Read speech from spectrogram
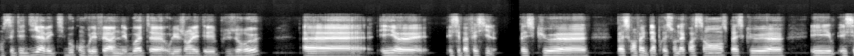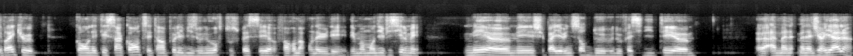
on s'était dit avec Thibaut qu'on voulait faire une des boîtes où les gens étaient les plus heureux. Et, et c'est pas facile parce que parce qu'en fait la pression de la croissance, parce que et, c'est vrai que quand on était 50, c'était un peu les bisounours, tout se passait. Enfin, remarque, on a eu des, moments difficiles, mais mais mais je sais pas, il y avait une sorte de, facilité managériale.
